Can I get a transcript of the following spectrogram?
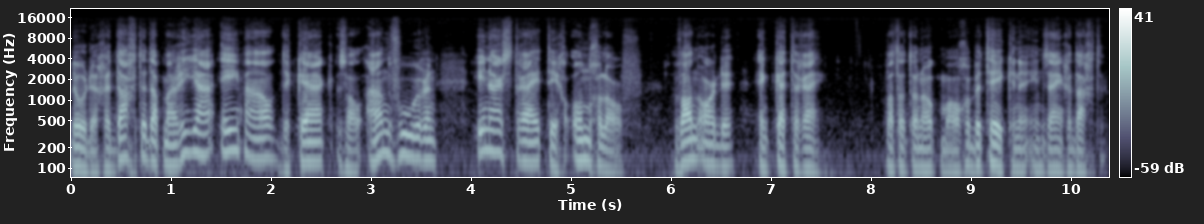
door de gedachte dat Maria eenmaal de kerk zal aanvoeren in haar strijd tegen ongeloof, wanorde en ketterij, wat het dan ook mogen betekenen in zijn gedachten.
